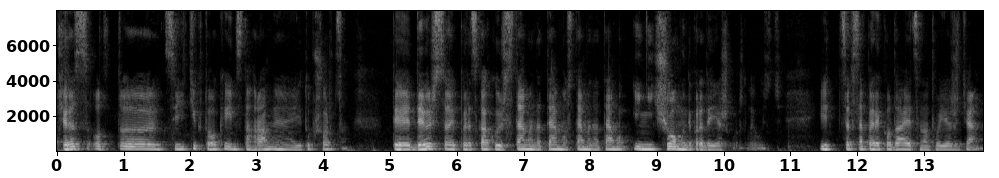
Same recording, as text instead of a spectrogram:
Через от е, ці тіктоки, інстаграми, ютуб шорти. Ти дивишся і перескакуєш з теми на тему, з теми на тему, і нічому не придаєш важливості. І це все перекладається на твоє життя.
